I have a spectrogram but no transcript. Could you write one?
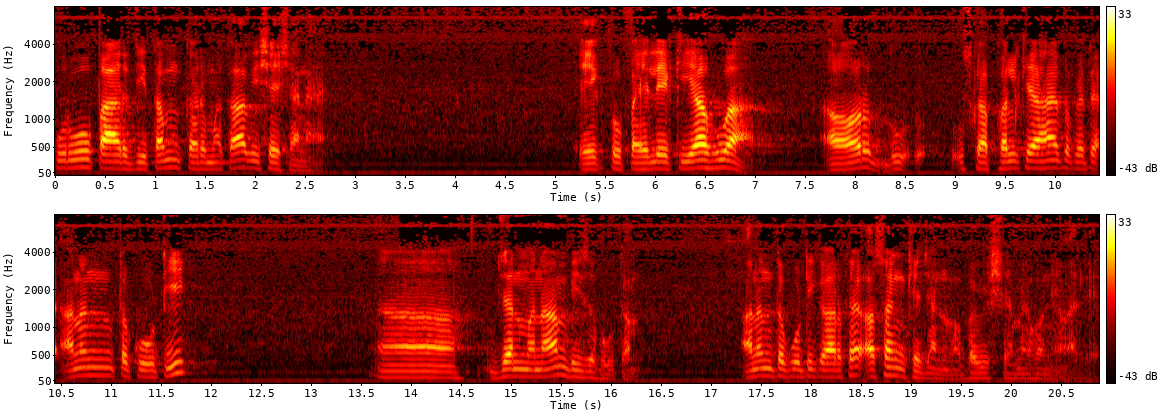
पूर्वोपार्जितम कर्म का विशेषण है। एक तो पहले किया हुआ और उसका फल क्या है? तो कहते अनंत कोटि जन्म नाम बीजभूतम। अनंत कोटि का अर्थ है असंख्य जन्म भविष्य में होने वाले।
